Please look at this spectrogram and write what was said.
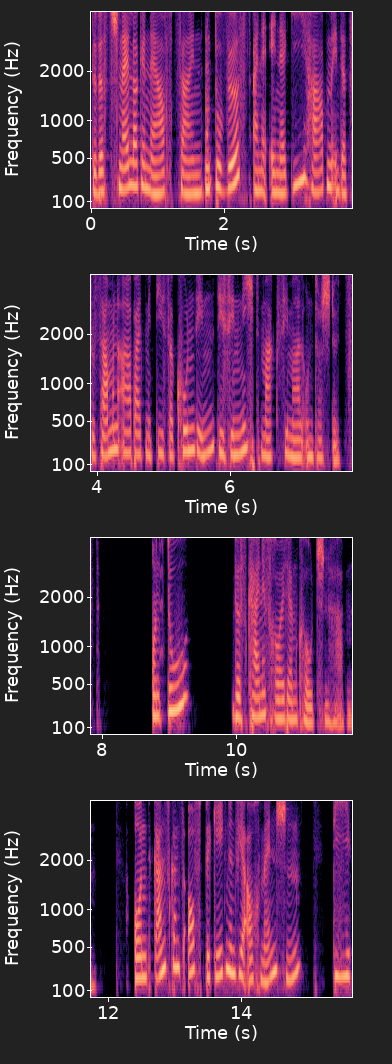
du wirst schneller genervt sein und du wirst eine Energie haben in der Zusammenarbeit mit dieser Kundin, die sie nicht maximal unterstützt. Und du wirst keine Freude am Coachen haben. Und ganz, ganz oft begegnen wir auch Menschen, die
